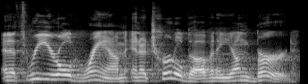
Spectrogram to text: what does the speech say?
and a three year old ram, and a turtle dove, and a young bird.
